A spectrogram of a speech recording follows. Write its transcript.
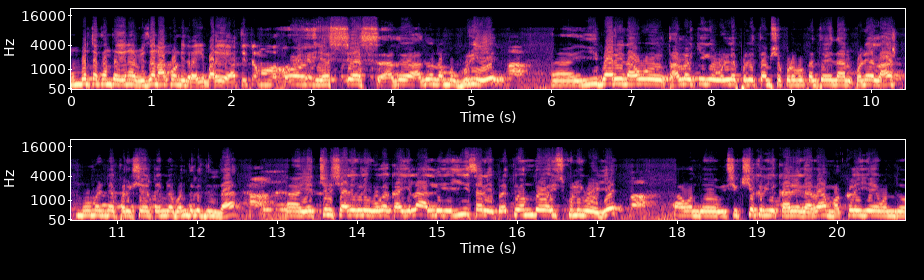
ಮುಂಬರ್ತಕ್ಕಂಥ ಏನೋ ವಿಸನ್ ಹಾಕೊಂಡಿದ್ರ ಈ ಬಾರಿ ಅತ್ಯುತ್ತಮ ಎಸ್ ಎಸ್. ಅದು ಅದು ನಮ್ಮ ಗುರಿ. ಈ ಬಾರಿ ನಾವು ತಾಲೂಕಿಗೆ ಒಳ್ಳೆ ಫಲಿತಾಂಶ ಕೊಡ್ಬೇಕಂತೇಳಿ ನಾನು ಕೊನೆ ಲಾಸ್ಟ್ ಮೂಮೆಂಟ್ನೇ ಪರೀಕ್ಷೆ ಟೈಮ್ನ ಬಂದಿರೋದ್ರಿಂದ ಹೆಚ್ಚಿನ ಶಾಲೆಗಳಿಗೆ ಹೋಗೋಕ್ಕಾಗಿಲ್ಲ. ಅಲ್ಲಿ ಈ ಸರಿ ಪ್ರತಿಯೊಂದು ಹೈಸ್ಕೂಲಿಗೆ ಹೋಗಿ ಒಂದು ಶಿಕ್ಷಕರಿಗೆ ಕಾರ್ಯಾಗಾರ ಮಕ್ಕಳಿಗೆ ಒಂದು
